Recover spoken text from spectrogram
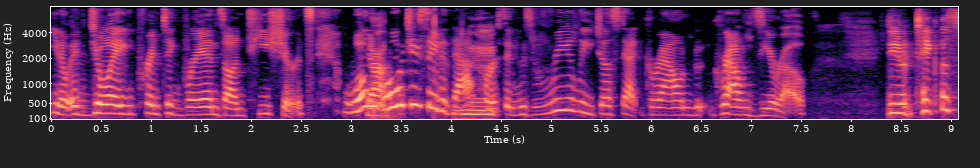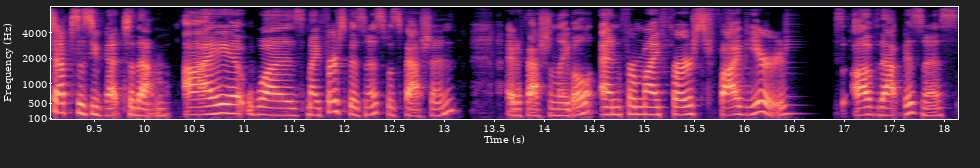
you know, enjoying printing brands on t-shirts. What, yeah. what would you say to that mm. person who's really just at ground ground zero? You know, take the steps as you get to them. I was my first business was fashion. I had a fashion label. And for my first five years of that business,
